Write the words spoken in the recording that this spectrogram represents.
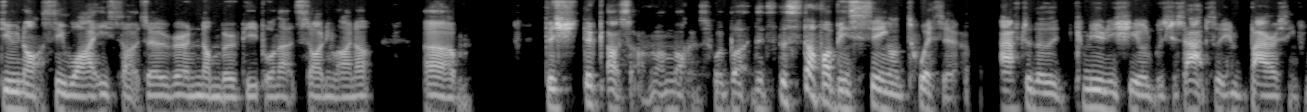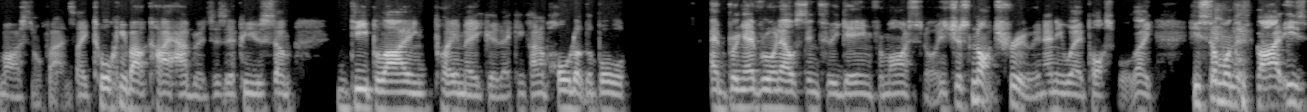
do not see why he starts over a number of people in that starting lineup. Um, the, the oh, sorry, I'm not going to swear, but the, the stuff I've been seeing on Twitter after the Community Shield was just absolutely embarrassing from Arsenal fans. Like talking about Kai Havertz as if he was some deep lying playmaker that can kind of hold up the ball and bring everyone else into the game from Arsenal. It's just not true in any way possible. Like he's someone that thrives, he's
